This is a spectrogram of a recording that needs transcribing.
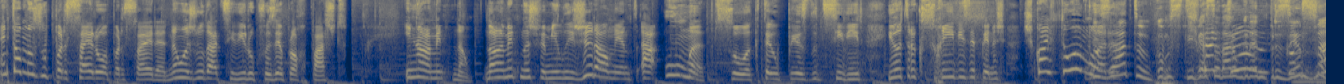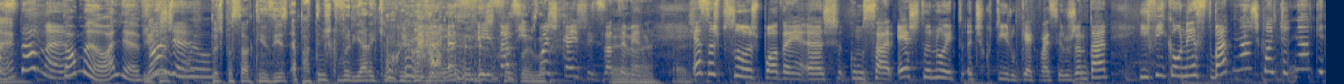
então, mas o parceiro ou a parceira não ajuda a decidir o que fazer para o repasto? E normalmente não. Normalmente nas famílias, geralmente, há uma pessoa que tem o peso de decidir e outra que sorri e diz apenas: escolhe tu, amor. Exato, como se estivesse a dar um grande presente, se não é? dama. Toma, olha, E depois, como eu. depois passado 15 dias, epá, temos que variar aqui um bocadinho Exato, e não é? depois queixas, exatamente. É, é? É. Essas pessoas podem ah, começar esta noite a discutir o que é que vai ser o jantar e ficam nesse debate, não, escolhe tu, não, que-"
